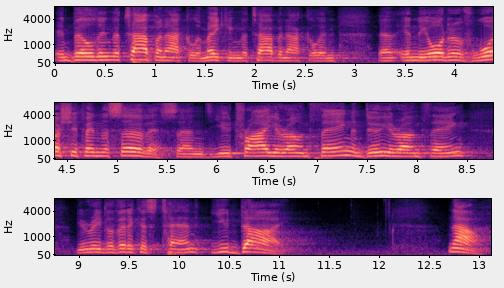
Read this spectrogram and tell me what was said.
in building the tabernacle and making the tabernacle and, and uh, in the order of worship in the service. And you try your own thing and do your own thing. You read Leviticus 10, you die. Now,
